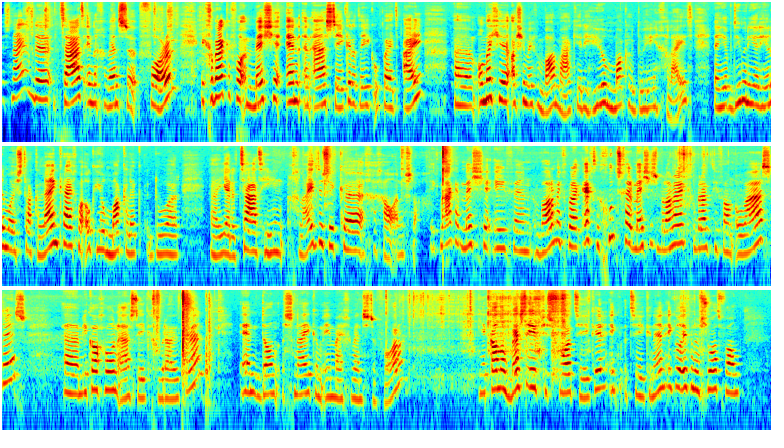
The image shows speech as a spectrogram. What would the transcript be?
We snijden de taart in de gewenste vorm. Ik gebruik ervoor een mesje en een aansteker. Dat deed ik ook bij het ei. Um, omdat je, als je hem even warm maakt, je er heel makkelijk doorheen glijdt. En je op die manier een hele mooie strakke lijn krijgt. Maar ook heel makkelijk door uh, ja, de taart heen glijdt. Dus ik uh, ga gauw aan de slag. Ik maak het mesje even warm. Ik gebruik echt een goed scherp mesje. Dat is belangrijk. Ik gebruik die van Oasis. Um, je kan gewoon aansteken gebruiken. En dan snij ik hem in mijn gewenste vorm. Je kan ook best eventjes voortekenen. Ik, tekenen. Ik wil even een soort van...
